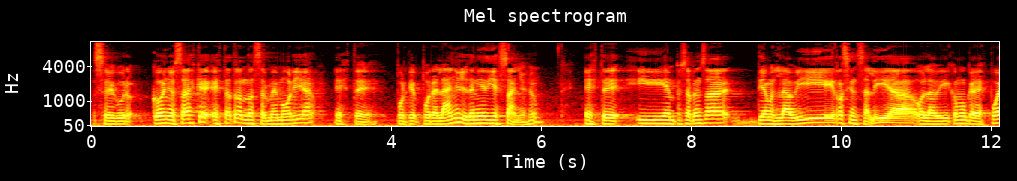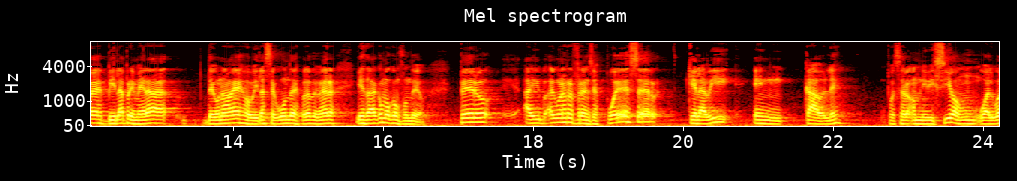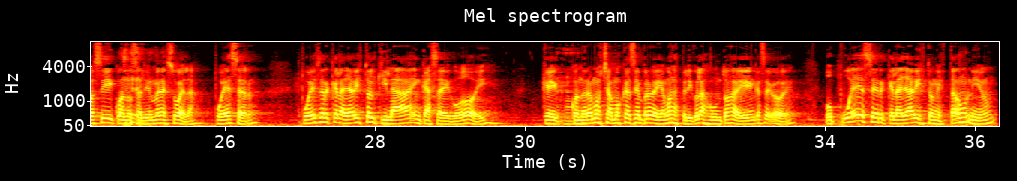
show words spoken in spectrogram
Seguro. Coño, ¿sabes qué? Está tratando de hacer memoria, este, porque por el año yo tenía 10 años, ¿no? Este, y empecé a pensar, digamos, la vi recién salida o la vi como que después, vi la primera de una vez o vi la segunda después la primera y estaba como confundido. Pero eh, hay algunas referencias. Puede ser que la vi en cable, puede ser Omnivisión o algo así cuando salió en Venezuela, puede ser. Puede ser que la haya visto alquilada en casa de Godoy, que cuando éramos chamos que siempre veíamos las películas juntos ahí en casa de Godoy. O puede ser que la haya visto en Estados Unidos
